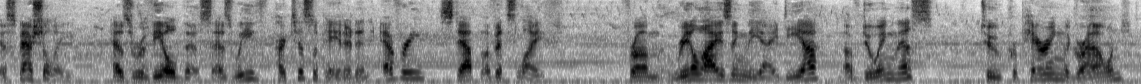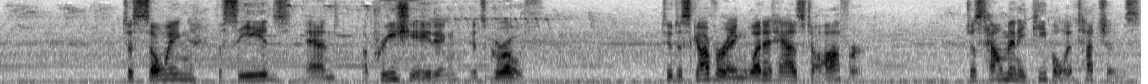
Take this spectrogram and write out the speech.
especially, has revealed this as we've participated in every step of its life, from realizing the idea of doing this to preparing the ground to sowing the seeds and appreciating its growth, to discovering what it has to offer, just how many people it touches,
